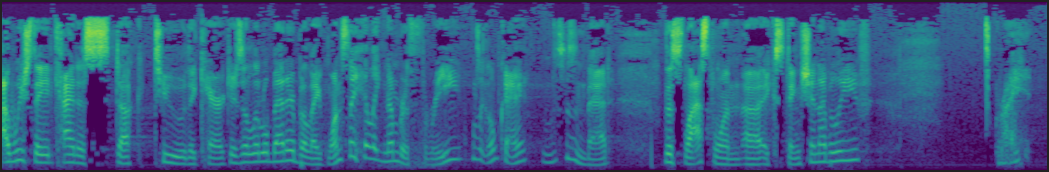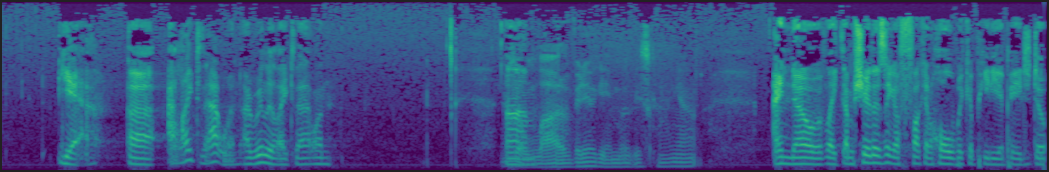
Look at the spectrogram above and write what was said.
I wish they had kind of stuck to the characters a little better, but like once they hit like number three, I was like, okay, this isn't bad. This last one, uh, Extinction, I believe, right? Yeah, uh, I liked that one. I really liked that one. There's Um, a lot of video game movies coming out. I know, like, I'm sure there's like a fucking whole Wikipedia page do-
